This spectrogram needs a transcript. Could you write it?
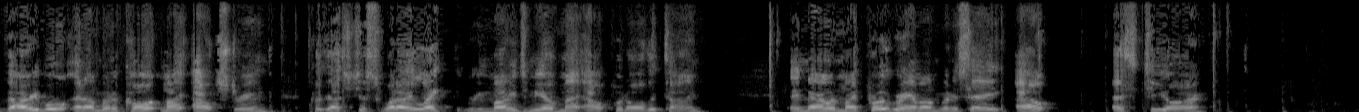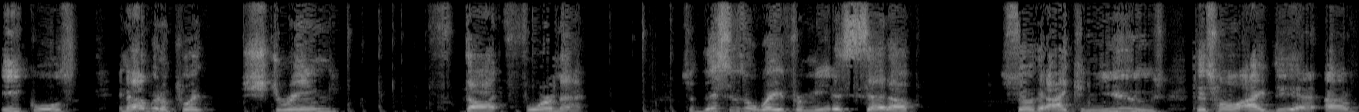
variable and I'm going to call it my out string because that's just what I like. It reminds me of my output all the time. And now in my program, I'm going to say out str equals, and now I'm going to put string dot format. So this is a way for me to set up so that I can use this whole idea of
